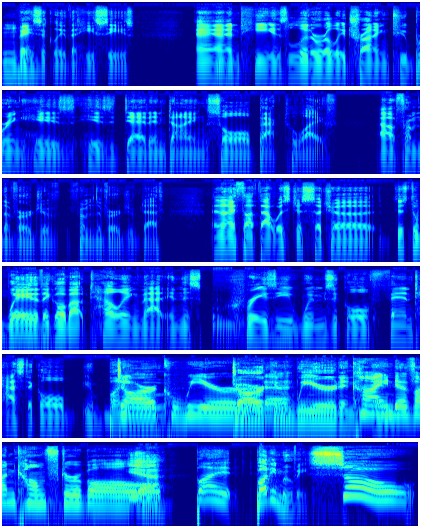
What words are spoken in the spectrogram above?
Mhm. basically that he sees and he is literally trying to bring his his dead and dying soul back to life uh, from the verge of from the verge of death and i thought that was just such a just the way that they go about telling that in this crazy whimsical fantastical you know, buddy dark, weird, dark and weird and kind and of uncomfortable. Yeah. but buddy movie so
